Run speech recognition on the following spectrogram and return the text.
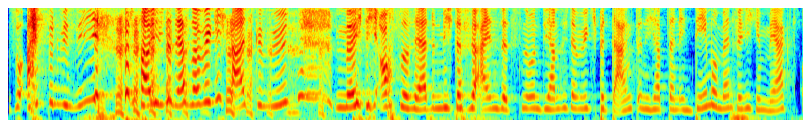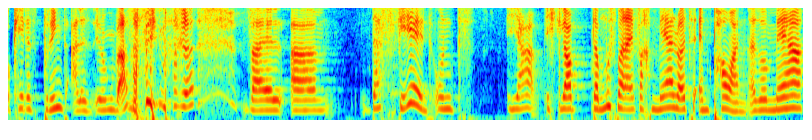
so alt bin wie sie, dann habe ich mich das erstmal wirklich hart gefühlt, möchte ich auch so werden und mich dafür einsetzen. Und die haben sich dann wirklich bedankt und ich habe dann in dem Moment wirklich gemerkt, okay, das bringt alles irgendwas, was ich mache, weil ähm, das fehlt. Und ja, ich glaube, da muss man einfach mehr Leute empowern, also mehr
